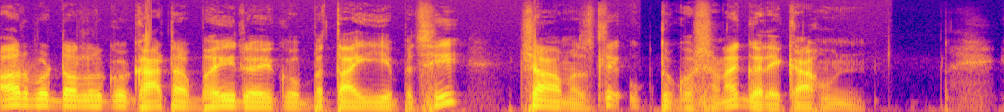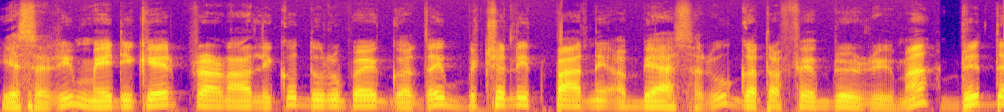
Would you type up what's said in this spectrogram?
अर्ब डलरको घाटा भइरहेको बताइएपछि चामसले उक्त घोषणा गरेका हुन्। यसरी मेडिकेयर प्रणालीको दुरुपयोग गर्दै विचलित पार्ने अभ्यासहरू गत फेब्रुअरीमा वृद्ध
